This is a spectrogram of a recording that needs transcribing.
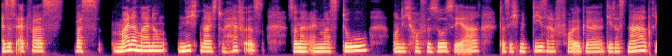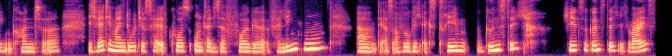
es ist etwas, was meiner Meinung nicht nice to have ist, sondern ein must do. Und ich hoffe so sehr, dass ich mit dieser Folge dir das nahebringen konnte. Ich werde dir meinen Do-it-yourself-Kurs unter dieser Folge verlinken. Äh, der ist auch wirklich extrem günstig. Viel zu günstig, ich weiß.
